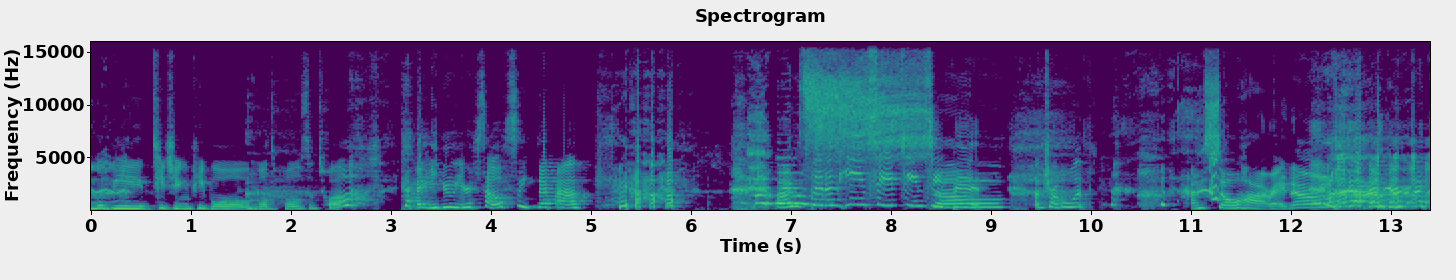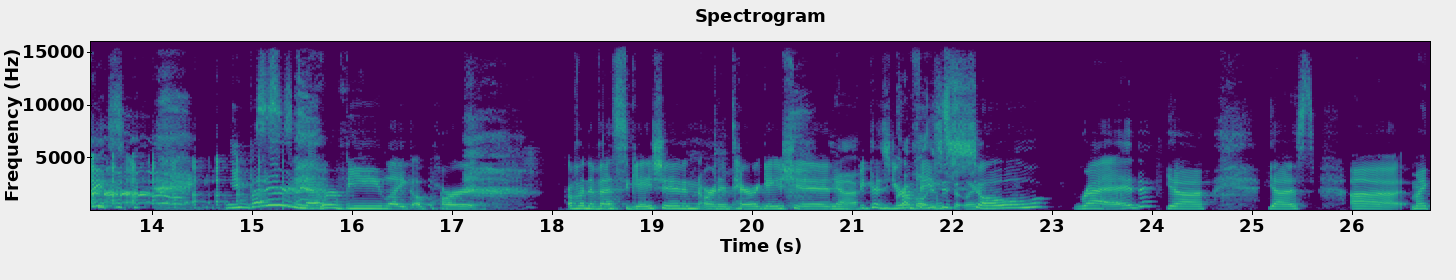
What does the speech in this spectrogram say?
would be teaching people multiples of 12 that you yourself seem to have a little bit an eensy teensy bit of trouble with. I'm so hot right now. you better never be like a part of an investigation or an interrogation Yeah, because your crumble face instantly. is so red. Yeah. Yes. Uh my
